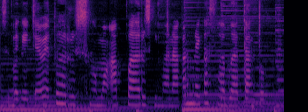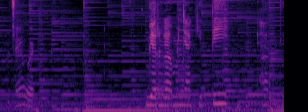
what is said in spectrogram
Sebagai cewek tuh harus ngomong apa harus gimana? Kan mereka sahabatan tuh. Cewek? Biar nggak menyakiti hati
